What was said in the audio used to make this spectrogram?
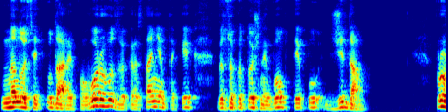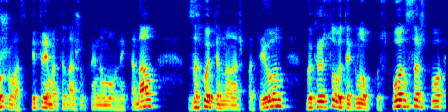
наносять удари по ворогу з використанням таких високоточних бомб типу GDAM. Прошу вас підтримати наш україномовний канал. Заходьте на наш Patreon, використовуйте кнопку спонсорство,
